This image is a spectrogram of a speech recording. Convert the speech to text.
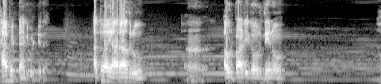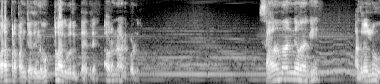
ಹ್ಯಾಬಿಟ್ ಆಗಿಬಿಟ್ಟಿದೆ. ಅಥವಾ ಯಾರಾದ್ರೂ ಅವ್ರ ಪಾಡಿಗೆ ಅವ್ರದ್ದೇನೋ ಹೊರ ಪ್ರಪಂಚದಿಂದ ಮುಕ್ತವಾಗಿ ಬದುಕ್ತಾ ಇದ್ರೆ ಅವರನ್ನ ಆಡ್ಕೊಳ್ಳುದು. ಸಾಮಾನ್ಯವಾಗಿ ಅದರಲ್ಲೂ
